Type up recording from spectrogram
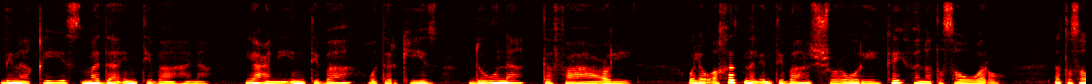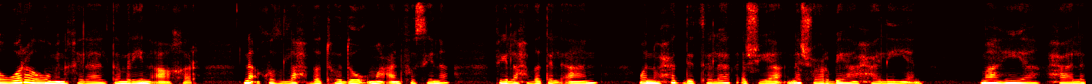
لنقيس مدى انتباهنا يعني انتباه وتركيز دون تفاعل. ولو أخذنا الانتباه الشعوري كيف نتصوره؟ نتصوره من خلال تمرين آخر. نأخذ لحظة هدوء مع أنفسنا في لحظة الآن ونحدد ثلاث أشياء نشعر بها حاليا. ما هي حالة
